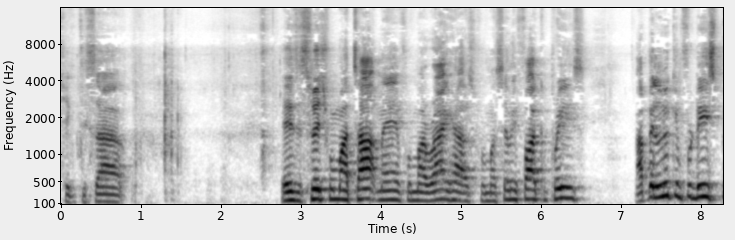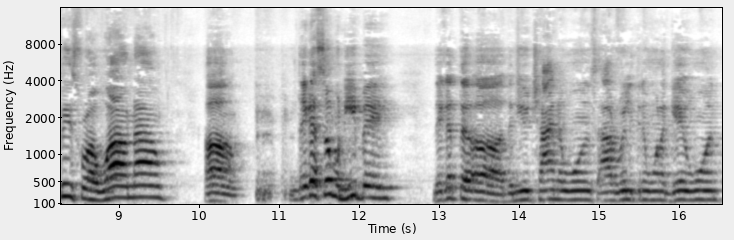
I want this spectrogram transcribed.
Check this out. There's a switch for my top, man, for my rag house, for my 75 Caprice. I've been looking for this piece for a while now. Um, they got some on eBay. They got the uh, the new China ones. I really didn't want to get one.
